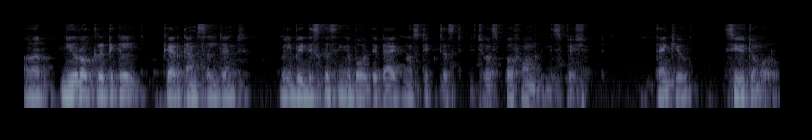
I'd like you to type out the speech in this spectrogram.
our neurocritical care consultant will be discussing about the diagnostic test which was performed in this patient. Thank you. See you tomorrow.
